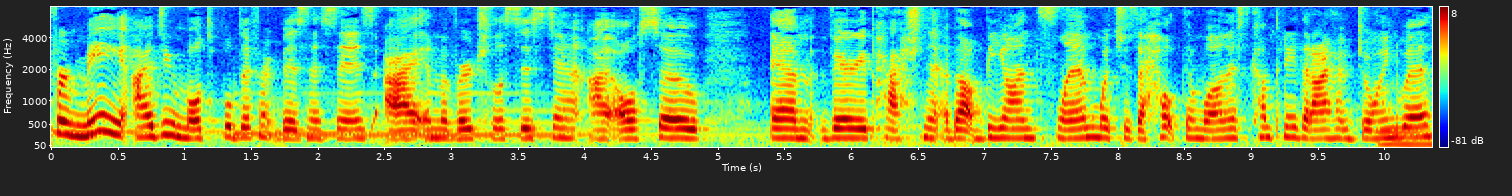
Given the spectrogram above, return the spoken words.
for me, I do multiple different businesses. I am a virtual assistant. I also am very passionate about Beyond Slim, which is a health and wellness company that I have joined mm. with.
